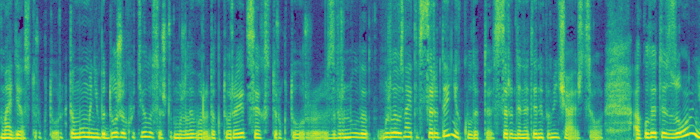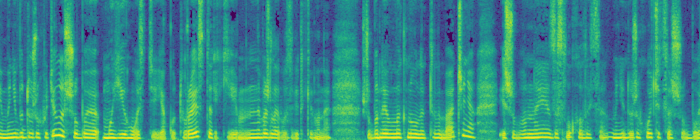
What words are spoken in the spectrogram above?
медіаструктур. Тому мені би дуже хотілося, щоб, можливо, редактори цих структур звернули, можливо, знаєте, всередині, коли ти зсередини ти не помічаєш цього. А коли ти ззовні, мені би дуже хотілося, щоб мої гості, як туристи, які неважливо звідки вони, щоб вони вмикнули телебачення і щоб вони заслухалися. Мені дуже хочеться, щоб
